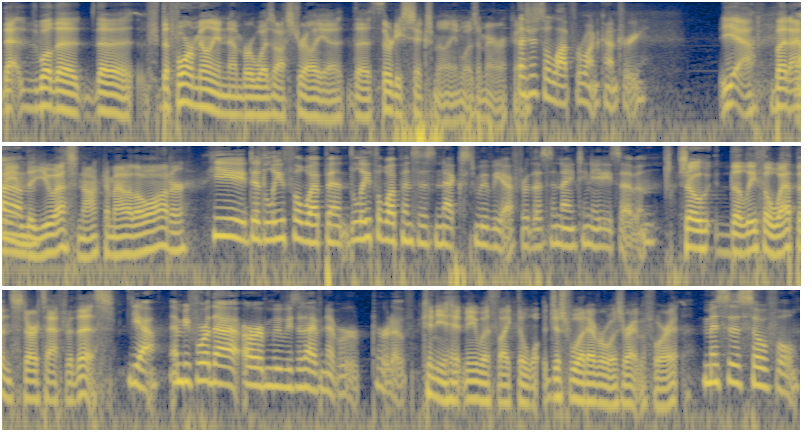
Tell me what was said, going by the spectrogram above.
That well, the the the four million number was Australia. The thirty-six million was America. That's just a lot for one country. Yeah, but I mean, Um, the U.S. knocked him out of the water. He did Lethal Weapon. Lethal Weapon's his next movie after this in 1987. So the Lethal Weapon starts after this. Yeah, and before that are movies that I've never heard of. Can you hit me with like the just whatever was right before it? Mrs. Soffel.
